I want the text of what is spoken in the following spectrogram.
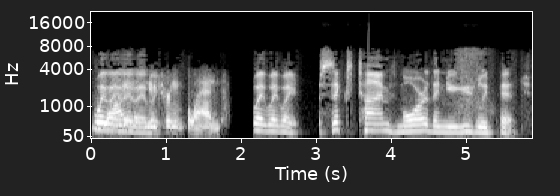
wait, wait, wait, wait, nutrient blend. Wait, wait, wait. Six times more than you usually pitch.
